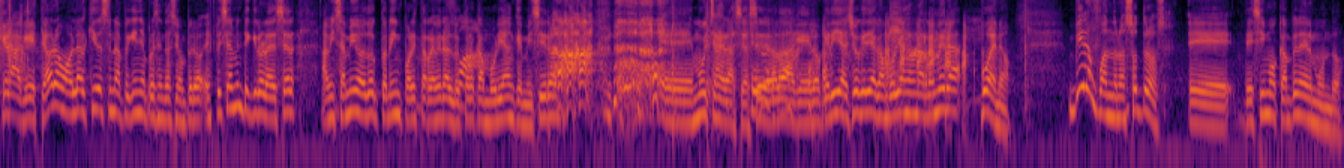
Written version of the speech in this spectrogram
crack este. Ahora vamos a hablar, quiero hacer una pequeña presentación, pero especialmente quiero agradecer a mis amigos de Doctor In por esta remera del doctor Camburián que me hicieron. Eh, muchas gracias, eh, de verdad, que lo quería. Yo quería Camburián en una remera. Bueno, ¿vieron cuando nosotros eh, decimos campeones del mundo?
